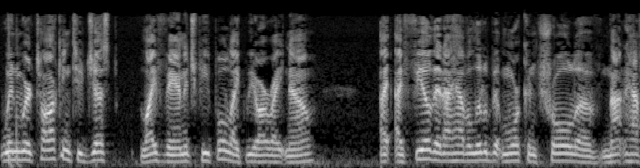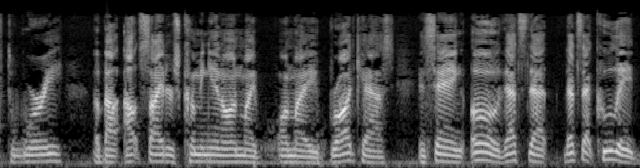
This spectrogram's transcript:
when we're talking to just LifeVantage people like we are right now, I, I feel that I have a little bit more control of not have to worry about outsiders coming in on my on my broadcast and saying, "Oh, that's that that's that Kool Aid,"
